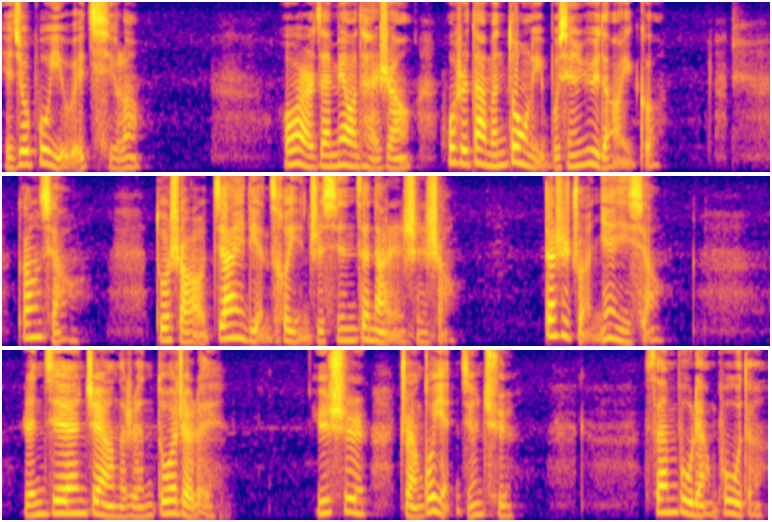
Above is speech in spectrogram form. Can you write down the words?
也就不以为奇了。偶尔在庙台上或是大门洞里，不幸遇到一个，刚想。多少加一点恻隐之心在那人身上，但是转念一想，人间这样的人多着嘞，于是转过眼睛去，三步两步的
